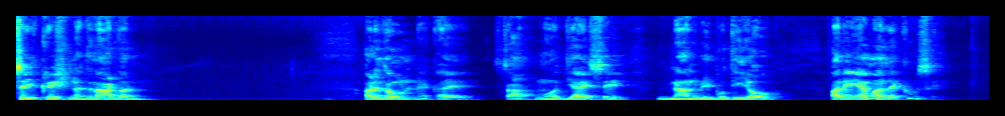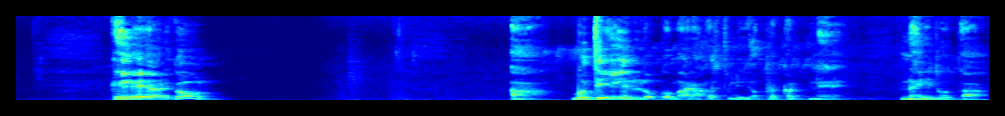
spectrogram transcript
શ્રી કૃષ્ણ જનાર્દન અર્જુનને કહે સાતમો અધ્યાય છે જ્ઞાન વિભૂતિ યોગ અને એમાં લખ્યું છે કે હે અર્જુન આ બુદ્ધિહીન લોકો મારા અસલી અપ્રકટને નહીં જોતા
